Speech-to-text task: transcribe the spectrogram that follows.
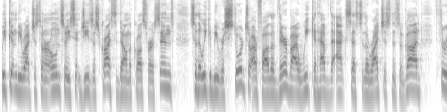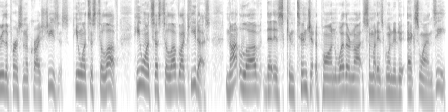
We couldn't be righteous on our own, so He sent Jesus Christ to die on the cross for our sins so that we could be restored to our Father. Thereby, we could have the access to the righteousness of God through the person of Christ Jesus. He wants us to love. He wants us to love like He does, not love that is contingent upon whether or not somebody is going to do X, Y, and Z,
